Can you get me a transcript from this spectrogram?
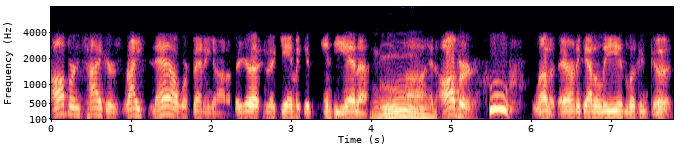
Auburn Tigers right now we're betting on them. They got a game against Indiana. Ooh. Uh, and Auburn, whew, love it. They already got a lead, looking good.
